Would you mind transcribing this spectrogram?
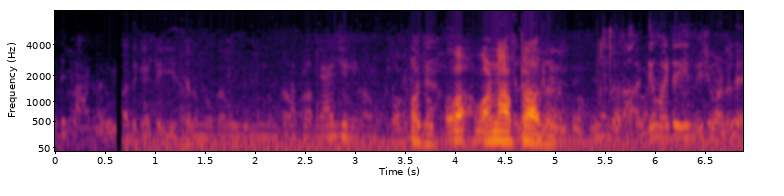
ഇത് കാണുന്നത്. അത് ഈ സ്ഥലം നോക്കാം ഈ ബിൽഡിംഗ് നോക്കാം okay gradually Okay, one- one after other. ആദ്യമായിട്ട് ഈ ഇഷ്യൂ ആണല്ലേ.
